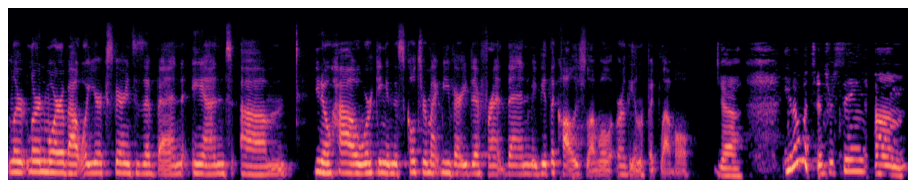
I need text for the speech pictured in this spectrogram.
le- learn more about what your experiences have been and, um, you know, how working in this culture might be very different than maybe at the college level or the Olympic level. Yeah. You know what's interesting, um,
